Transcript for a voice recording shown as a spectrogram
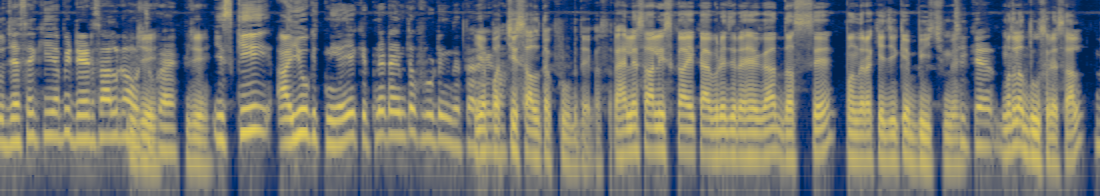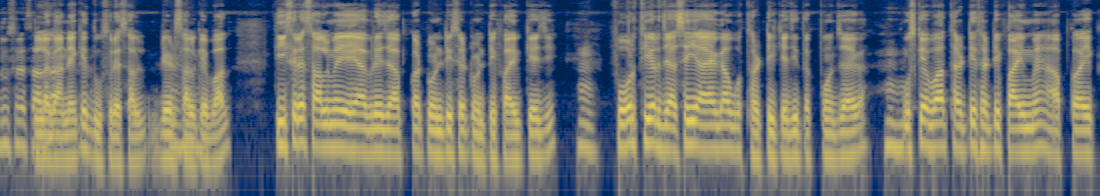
तो जैसे कि अभी डेढ़ साल का हो जी, चुका है। जी। इसकी आयु कितनी है? ये कितने टाइम तक फ्रूटिंग देता है ये पच्चीस साल तक फ्रूट देगा सर। पहले साल इसका एक एवरेज रहेगा 10 से पंद्रह के के बीच में। ठीक है। मतलब दूसरे साल। दूसरे साल लगाने के दूसरे साल डेढ़ साल हम्म, के बाद। तीसरे साल में ये एवरेज आपका 20 से 25 केजी। हम्म। फोर्थ ईयर जैसे ही आएगा वो 30 केजी तक पहुँच जाएगा। हम्म, उसके बाद 30 35 में आपका एक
